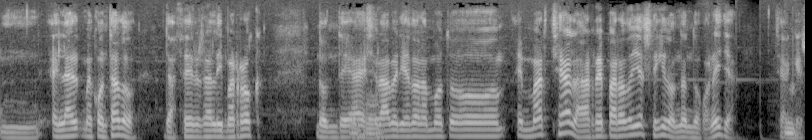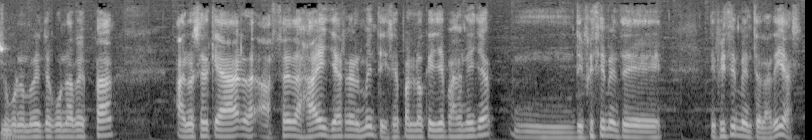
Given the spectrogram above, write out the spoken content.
mm, él me ha contado de hacer Rally Marroc, donde se le ha averiado la moto en marcha, la ha reparado y ha seguido andando con ella. O sea que con el momento con una Vespa, a no ser que accedas a ella realmente y sepas lo que llevas en ella, mm, difícilmente, difícilmente lo harías.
